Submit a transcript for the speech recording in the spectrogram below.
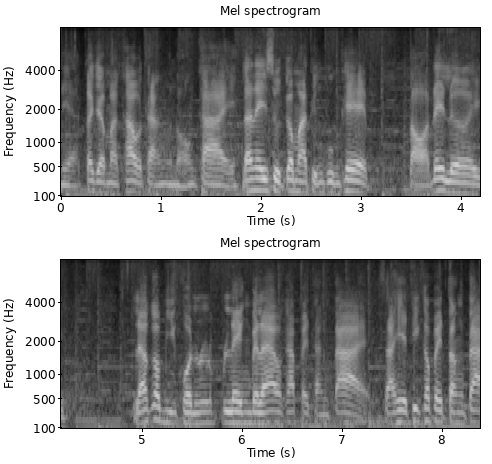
เนี่ยก็จะมาเข้าทางหนองคาย และในที่สุดก็มาถึงกรุงเทพต่อได้เลย แล้วก็มีคนเล็งไปแล้วครับไปทางใต้ สาเหตุที่เขาไปทางใต้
